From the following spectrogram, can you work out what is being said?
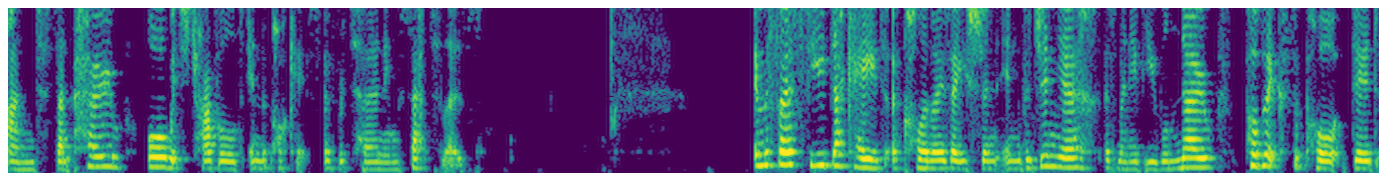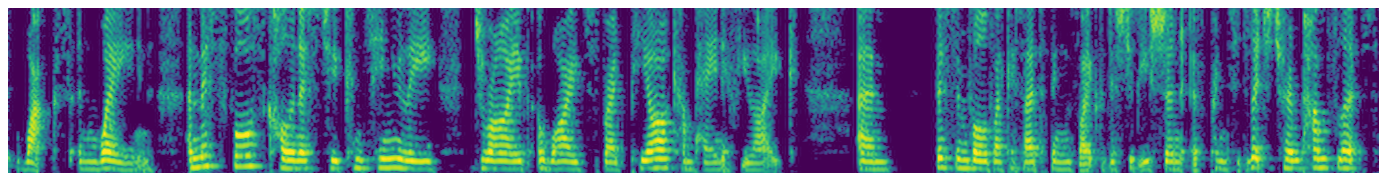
and sent home, or which travelled in the pockets of returning settlers. In the first few decades of colonisation in Virginia, as many of you will know, public support did wax and wane, and this forced colonists to continually drive a widespread PR campaign, if you like. Um, this involved, like I said, things like the distribution of printed literature and pamphlets,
